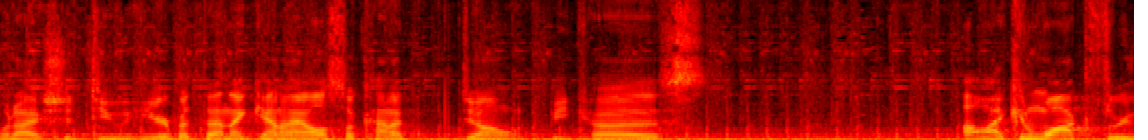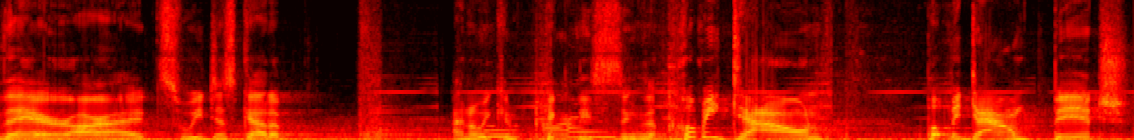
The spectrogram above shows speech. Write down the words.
what I should do here, but then again, I also kind of don't, because... Oh, I can walk through there. Alright, so we just gotta... I know we can pick these things up. Put me down! Put me down, bitch!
